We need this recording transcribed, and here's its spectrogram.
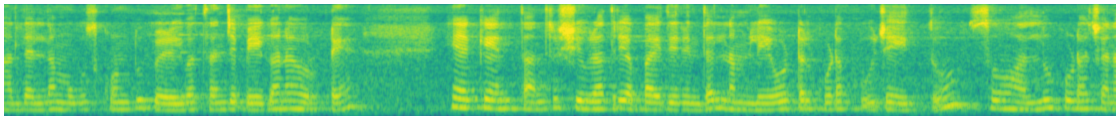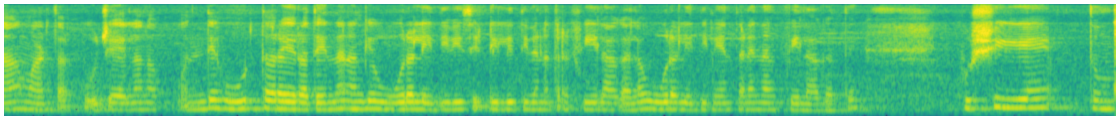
ಅದೆಲ್ಲ ಮುಗಿಸ್ಕೊಂಡು ಬೆ ಇವತ್ತು ಸಂಜೆ ಬೇಗನೆ ಹೊರಟೆ. ಯಾಕೆ ಅಂತ ಅಂದರೆ ಶಿವರಾತ್ರಿ ಹಬ್ಬ ಇದ್ದಿದ್ದರಿಂದ ನಮ್ಮ ಲೇಔಟಲ್ಲಿ ಕೂಡ ಪೂಜೆ ಇತ್ತು. ಸೊ ಅಲ್ಲೂ ಕೂಡ ಚೆನ್ನಾಗಿ ಮಾಡ್ತಾರೆ ಪೂಜೆ ಎಲ್ಲ. ನಾವು ಒಂದೇ ಊರ ಥರ ಇರೋದ್ರಿಂದ ನನಗೆ ಊರಲ್ಲಿ ಇದ್ದೀವಿ, ಸಿಟಿಲಿ ಇದ್ದೀವಿ ಅನ್ನೋ ಥರ ಫೀಲ್ ಆಗಲ್ಲ. ಊರಲ್ಲಿ ಇದ್ದೀವಿ ಅಂತಲೇ ನಂಗೆ ಫೀಲ್ ಆಗುತ್ತೆ. ಖುಷಿಗೆ ತುಂಬ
